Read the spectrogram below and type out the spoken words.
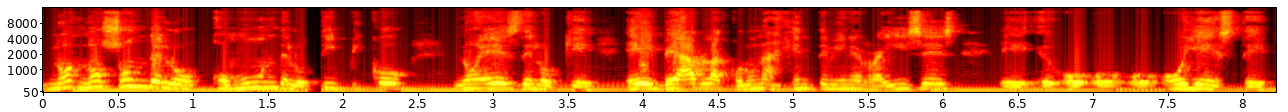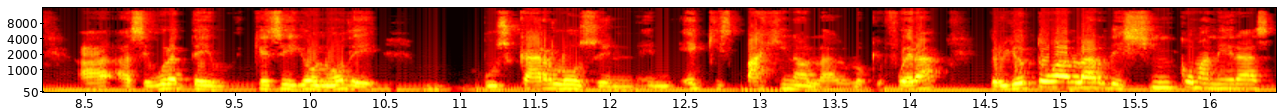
no, no son de lo común, de lo típico, no es de lo que, hey, ve, habla con un agente de bienes raíces, eh, o, o, oye, este, asegúrate, qué sé yo, ¿no? De buscarlos en, X página o lo que fuera, pero yo te voy a hablar de cinco maneras,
